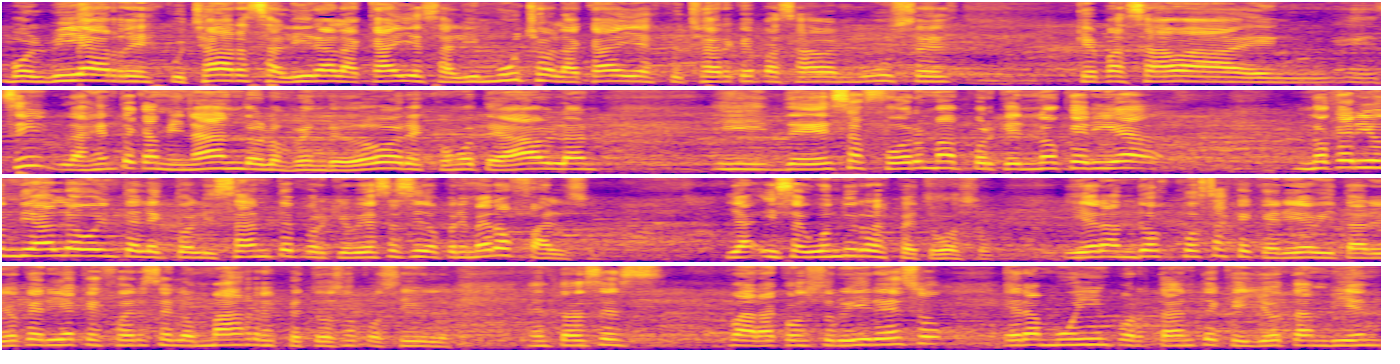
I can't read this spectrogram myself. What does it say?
volví a reescuchar, salir a la calle, salí mucho a la calle a escuchar qué pasaba en buses, qué pasaba en, sí, la gente caminando, los vendedores, cómo te hablan y de esa forma porque no quería no quería un diálogo intelectualizante porque hubiese sido primero falso y segundo irrespetuoso. Y eran dos cosas que quería evitar. Yo quería que fuese lo más respetuoso posible. Entonces, para construir eso era muy importante que yo también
